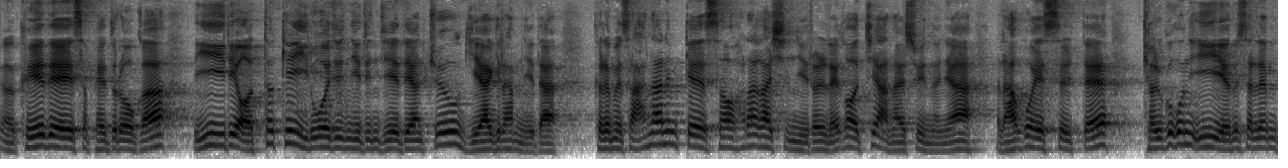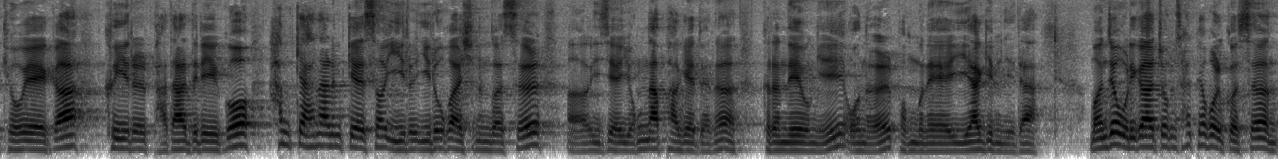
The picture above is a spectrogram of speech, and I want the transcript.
어, 그에 대해서 베드로가 이 일이 어떻게 이루어진 일인지에 대한 쭉 이야기를 합니다. 그러면서 하나님께서 허락하신 일을 내가 어찌 안 할 수 있느냐라고 했을 때 결국은 이 예루살렘 교회가 그 일을 받아들이고 함께 하나님께서 이 일을 이루어 가시는 것을 어, 이제 용납하게 되는 그런 내용이 오늘 본문의 이야기입니다. 먼저 우리가 좀 살펴볼 것은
